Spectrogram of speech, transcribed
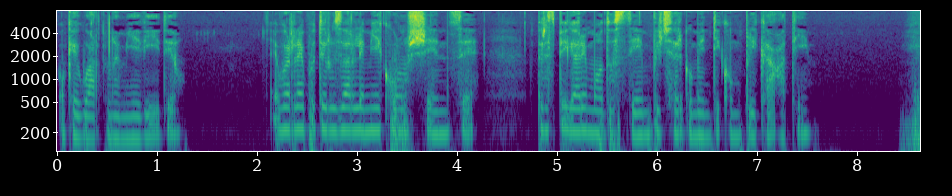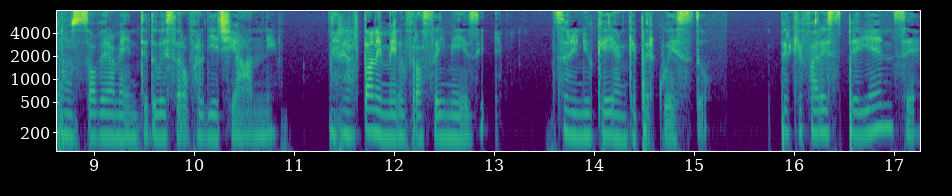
o che guardano i miei video. E vorrei poter usare le mie conoscenze per spiegare in modo semplice argomenti complicati. Non so veramente dove sarò fra dieci anni, in realtà nemmeno fra sei mesi. Sono in UK anche per questo, perché fare esperienze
